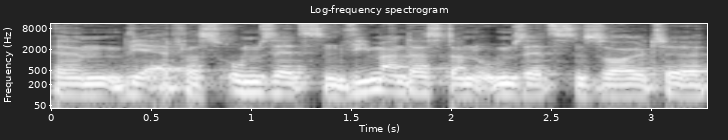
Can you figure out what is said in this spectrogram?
ähm, wir etwas umsetzen, wie man das dann umsetzen sollte.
